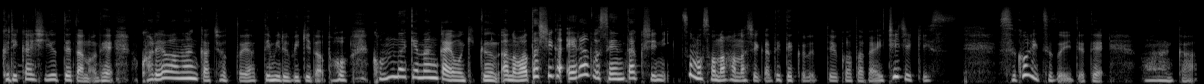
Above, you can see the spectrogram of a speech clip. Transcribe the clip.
繰り返し言ってたので これはなんかちょっとやってみるべきだと。こんだけ何回も聞くあの私が選ぶ選択肢にいつもその話が出てくるっていうことが一時期すごい続いててもうなんか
